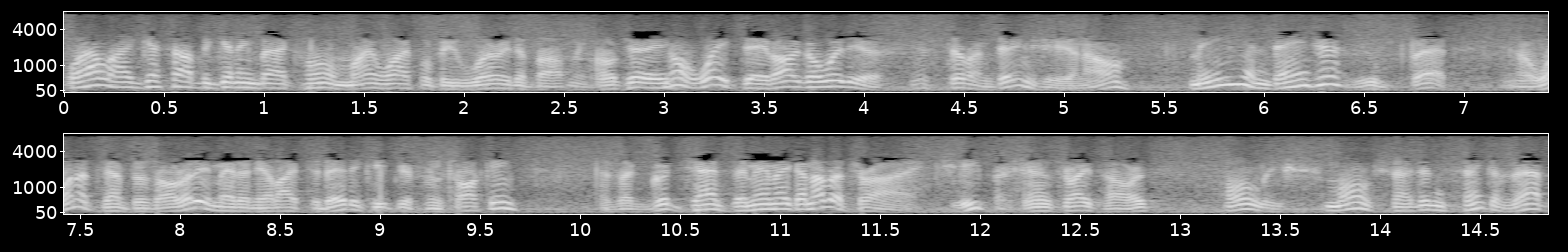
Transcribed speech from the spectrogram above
Well, I guess I'll be getting back home. My wife will be worried about me. Okay. No, wait, Dave. I'll go with you. You're still in danger, you know. Me in danger? You bet. You know, one attempt is already made in your life today to keep you from talking. There's a good chance they may make another try. Jeepers. That's right, Powers. Holy smokes, I didn't think of that.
